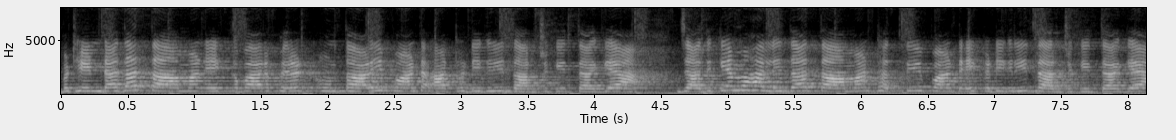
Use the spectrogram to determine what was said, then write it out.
ਬਠਿੰਡਾ ਦਾ ਤਾਪਮਾਨ ਇੱਕ ਵਾਰ ਫਿਰ 39.8 ਡਿਗਰੀ ਦਰਜ ਕੀਤਾ ਗਿਆ, ਜਦਕਿ ਮੋਹਾਲੀ ਦਾ ਤਾਪਮਾਨ 38.1 ਡਿਗਰੀ ਦਰਜ ਕੀਤਾ ਗਿਆ।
